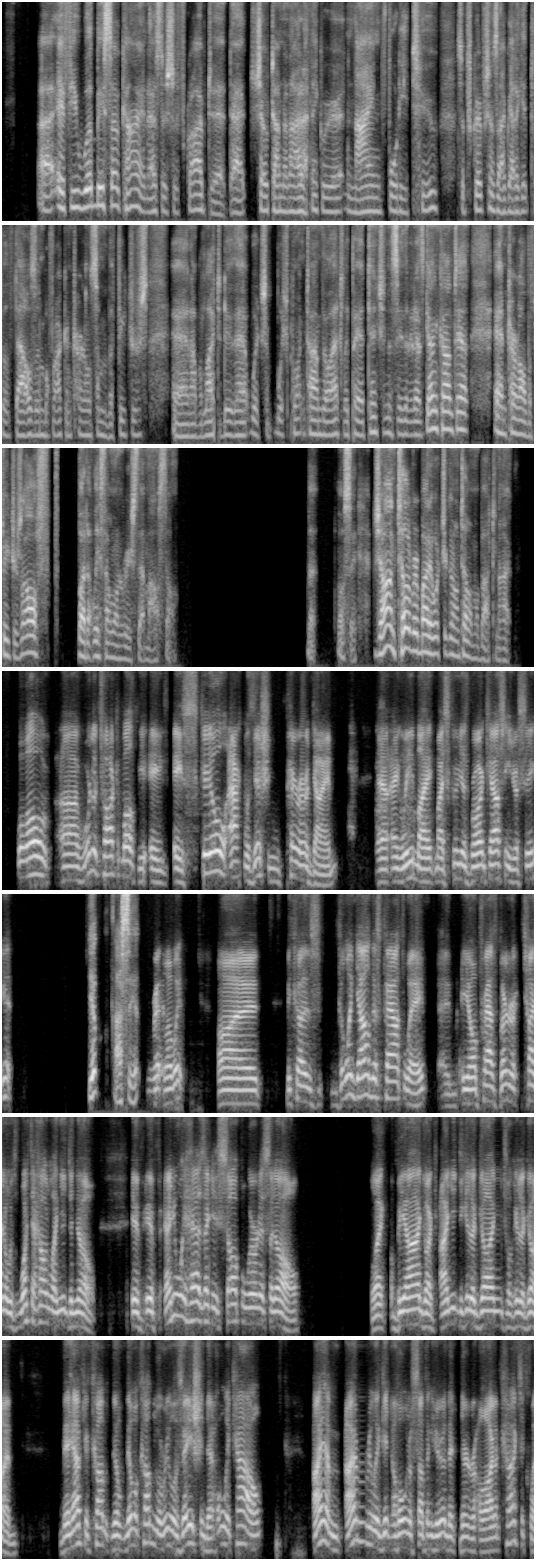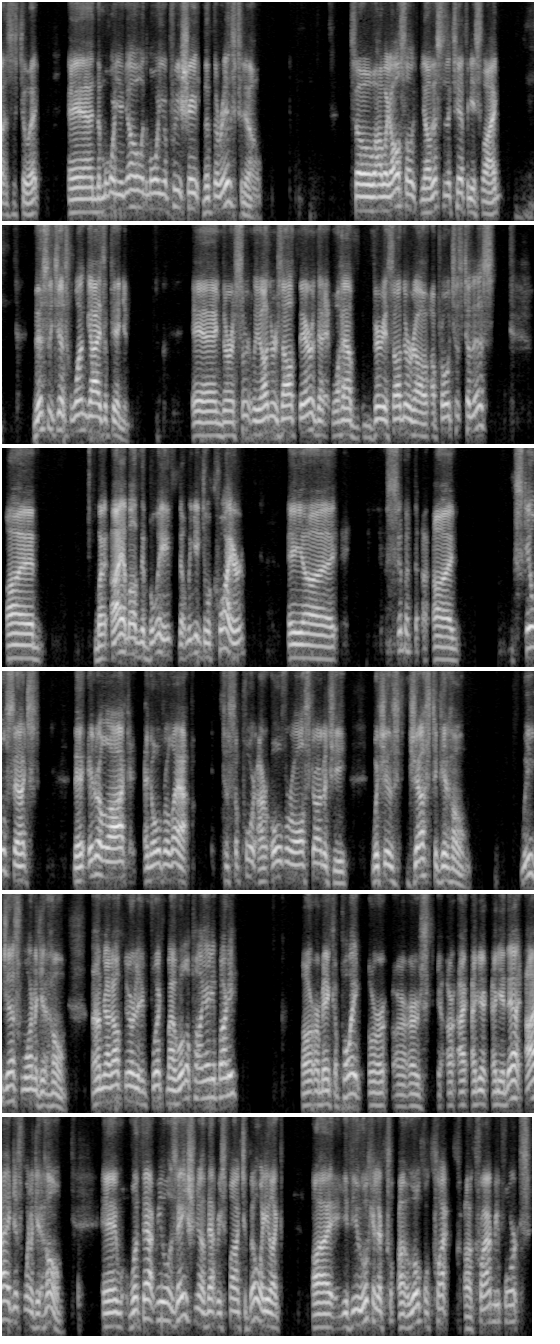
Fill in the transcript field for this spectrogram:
uh, if you would be so kind as to subscribe to it at Showtime tonight, I think we're at 942 subscriptions. I've got to get to a thousand before I can turn on some of the features, and I would like to do that. Which which point in time they'll actually pay attention and see that it has gun content and turn all the features off. But at least I want to reach that milestone. But we'll see. John, tell everybody what you're going to tell them about tonight. Well, uh, we're going to talk about the, a, a skill acquisition paradigm and, and Lee, my, my screen is broadcasting. You're seeing it? Yep, I see it. Right, love it. Uh, because going down this pathway, you know, perhaps better title is what the hell do I need to know? If if anyone has any self awareness at all, like beyond like I need to get a gun to get a gun, they have to come. They will come to a realization that holy cow, I am I'm really getting a hold of something here that there are a lot of consequences to it, And the more you know, the more you appreciate that there is to know. So I would also, you know, this is a Tiffany slide. This is just one guy's opinion. And there are certainly others out there that will have various other uh, approaches to this. Uh, but I am of the belief that we need to acquire a uh, uh, skill sets that interlock and overlap to support our overall strategy, which is just to get home. We just want to get home. I'm not out there to inflict my will upon anybody or, or make a point or, or, or, or any of that. I just want to get home. And with that realization of that responsibility, like uh, if you look at a, a local uh, crime reports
